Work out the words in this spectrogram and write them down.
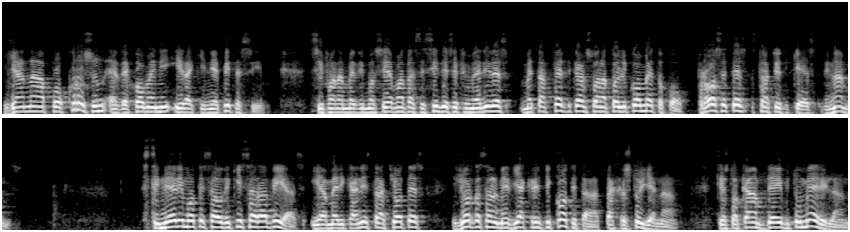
για να αποκρούσουν ενδεχόμενη Ιρακινή επίθεση. Σύμφωνα με δημοσιεύματα στις ίδιες εφημερίδες, μεταφέρθηκαν στο Ανατολικό μέτωπο πρόσθετες στρατιωτικές δυνάμεις. Στην έρημο της Σαουδικής Αραβίας, οι Αμερικανοί στρατιώτες γιόρτασαν με διακριτικότητα τα Χριστούγεννα και στο Camp David του Maryland.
